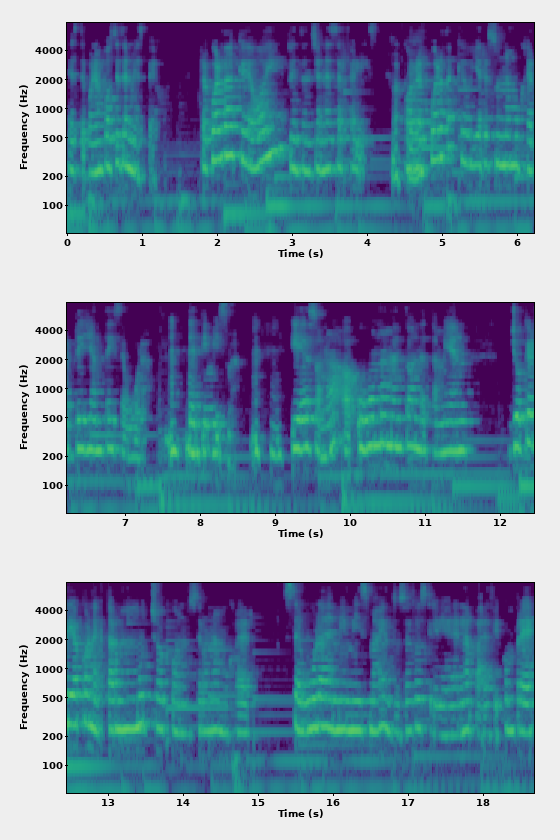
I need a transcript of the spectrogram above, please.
este, poner post-its en mi espejo. Recuerda que hoy tu intención es ser feliz. O recuerda que hoy eres una mujer brillante y segura de ti misma. Y eso, ¿no? Ah, hubo un momento donde también yo quería conectar mucho con ser una mujer segura de mí misma y entonces lo escribí en la pared y compré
